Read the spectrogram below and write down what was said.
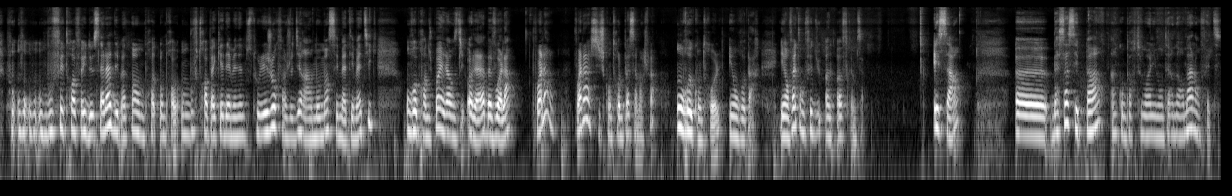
on, bouffait trois feuilles de salade et maintenant on, bouffe trois paquets d'M&M's tous les jours. Enfin, je veux dire, à un moment, c'est mathématique. On reprend du poids et là, on se dit, oh là là, ben voilà, voilà, voilà, si je contrôle pas, ça marche pas. On recontrôle et on repart. Et en fait, on fait du on-off comme ça. Et ça, euh, bah ça, c'est pas un comportement alimentaire normal en fait.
